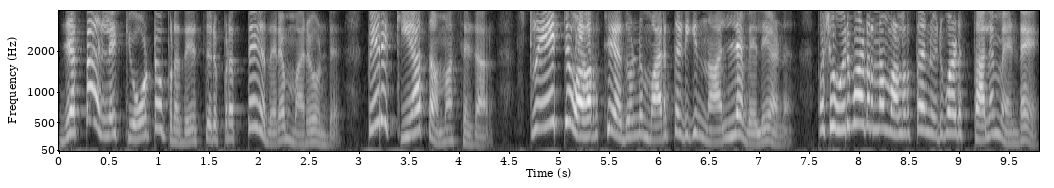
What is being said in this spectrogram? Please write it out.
ജപ്പാനിലെ ക്യോട്ടോ പ്രദേശത്ത് ഒരു പ്രത്യേകതരം മരമുണ്ട്. പേര് കിയാത്തമ സെഡാർ. സ്ട്രേറ്റ് വളർച്ചയായതുകൊണ്ട് മരത്തടിക്ക് നല്ല വിലയാണ്. പക്ഷെ ഒരുപാട് എണ്ണം വളർത്താൻ ഒരുപാട് സ്ഥലം വേണ്ടേ?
